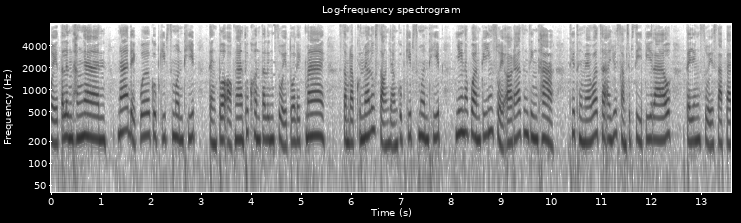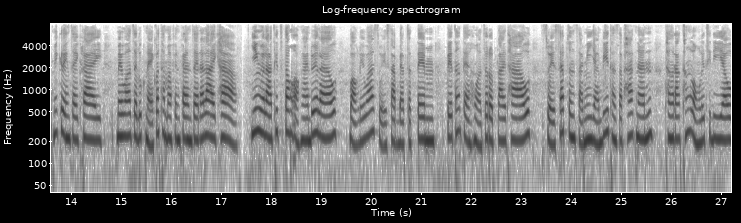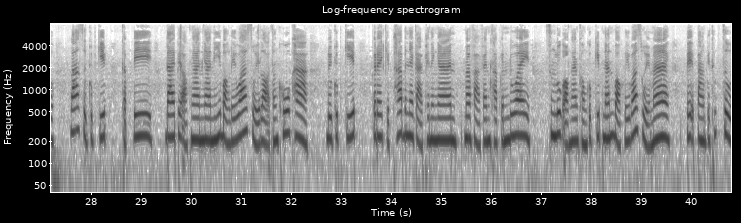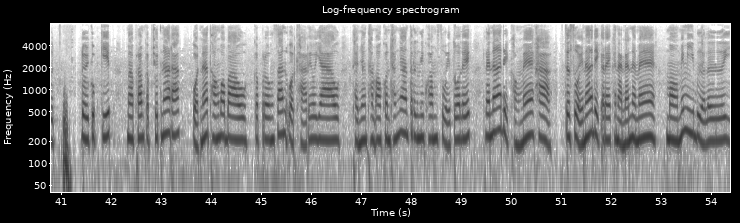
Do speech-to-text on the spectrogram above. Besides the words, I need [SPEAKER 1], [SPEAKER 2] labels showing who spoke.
[SPEAKER 1] วยตะลึงทั้งงาน หน้าเด็กเวอร์กุบกิฟสมนทิพย์แต่งตัวออกงานทุกคนตะลึงสวยตัวเล็กมากสำหรับคุณแม่ลูกสองอย่างกุบกิฟสมนทิพย์ยิ่งนับวันก็ยิ่งสวยออร่าจริง ๆ ค่ะ ที่ถึงแม้ว่าจะอายุ 34 ปีแล้ว แต่ยังสวยสับแบบไม่เกรงใจใคร ไม่ว่าจะลุกไหนก็ทำเอาแฟนๆใจละลายค่ะ ยิ่งเวลาที่จะต้องออกงานด้วยแล้ว บอกเลยว่าสวยสับแบบจัดเต็มเปตั้งแต่หัวจรดปลายเท้า สวยแซ่บจนสามีอย่างบี้ทันสภาคนั้น ทั้งรักทั้งหลงเลยทีเดียว ล่าสุดกุบกิฟ กับบี้ได้ไปออกงานงานนี้บอกเลยว่าสวยหล่อทั้งคู่ค่ะ โดยกุ๊บกิฟก็ได้เก็บภาพบรรยากาศภายในงาน มาฝากแฟนคลับกันด้วย ซึ่งลูกออกงานของกุ๊บกิฟนั้นบอกเลยว่าสวยมาก เป๊ะปังไปทุกจุด โดยกุ๊บกิฟมาพร้อมกับชุดน่ารัก อวดหน้าท้องเบาๆ กระโปรงสั้นอวดขาเรียวยาว แถมยังทำเอาคนทั้งงานตรึงในความสวยตัวเล็ก และหน้าเด็กของแม่ค่ะ จะสวยหน้าเด็กอะไรขนาดนั้นนะแม่ มองไม่มีเบื่อเลย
